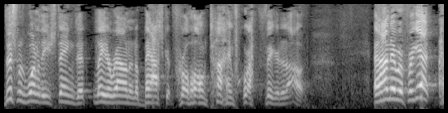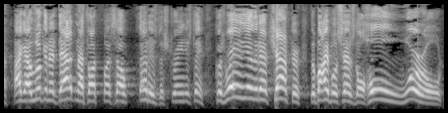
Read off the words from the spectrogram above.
this was one of these things that laid around in a basket for a long time before I figured it out. And I'll never forget, I got looking at that and I thought to myself, that is the strangest thing. Because right at the end of that chapter, the Bible says the whole world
